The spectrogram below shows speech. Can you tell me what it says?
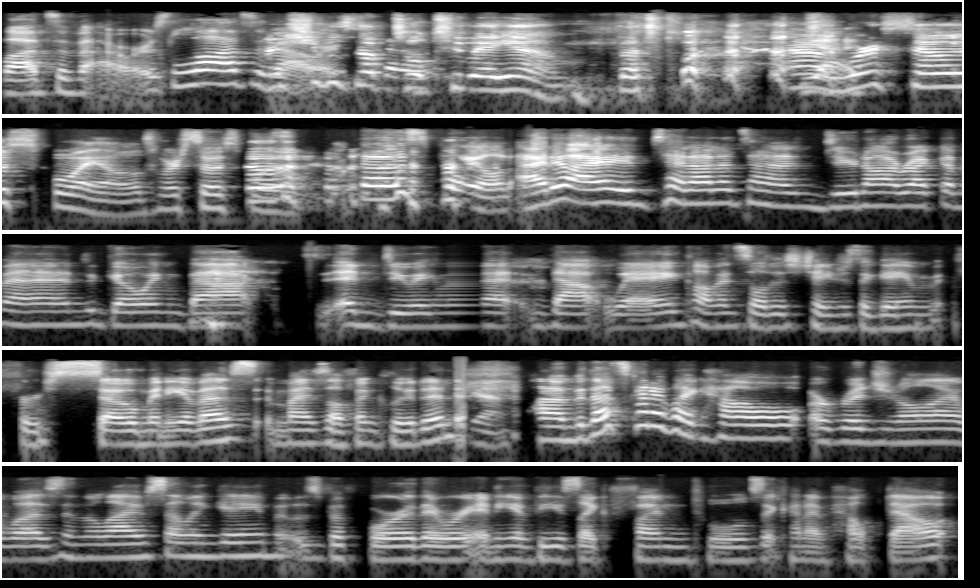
lots of hours, lots of and hours. She was up so. till two a.m. That's what. oh, yes. we're so spoiled. We're so spoiled. so spoiled. I know. I ten out of ten do not recommend going back and doing that that way. CommentSold has changed the game for so many of us, myself included. Yeah. Um, but that's kind of like how original I was in the live selling game. It was before there were any of these like fun tools that kind of helped out.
